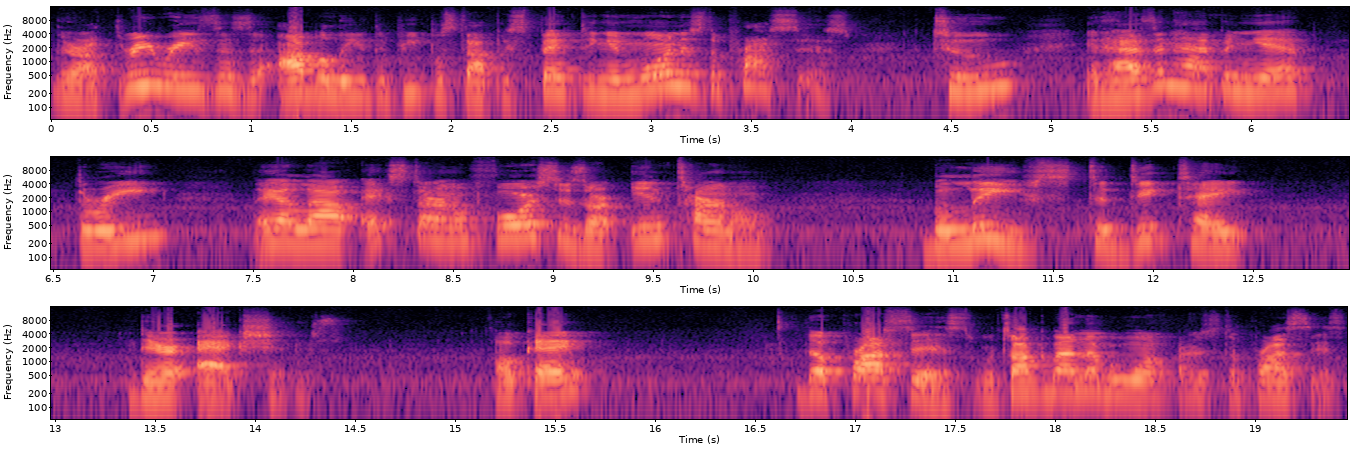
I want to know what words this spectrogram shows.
there are three reasons that I believe that people stop expecting, and one is the process. Two, it hasn't happened yet. Three, they allow external forces or internal beliefs to dictate their actions. Okay? The process. We'll talk about number one first the process.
